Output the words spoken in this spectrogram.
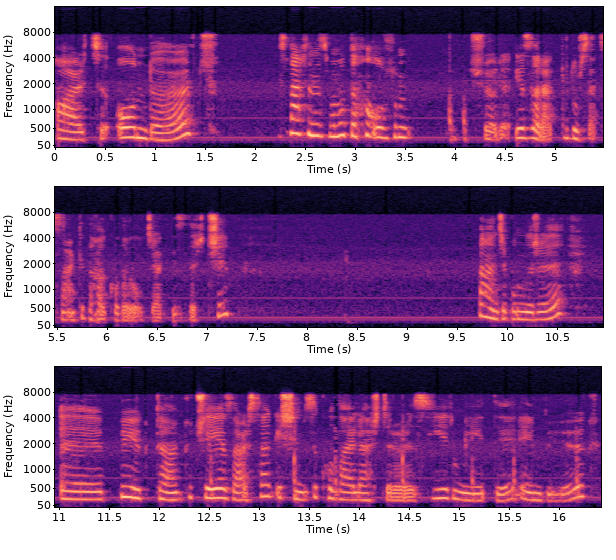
artı 14 İsterseniz bunu daha uzun şöyle yazarak bulursak sanki daha kolay olacak bizler için. Bence bunları e, büyükten küçüğe yazarsak işimizi kolaylaştırırız. 27 en büyük,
